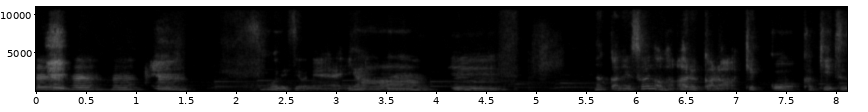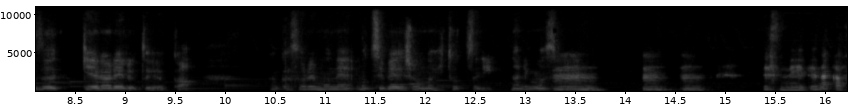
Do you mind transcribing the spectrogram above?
うんうんうんうん。そうですよね。いやー、うん、なんかねそういうのがあるから結構書き続けられるというかなんかそれもねモチベーションの一つになりますよね。うん。うんうんですね。でなんか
